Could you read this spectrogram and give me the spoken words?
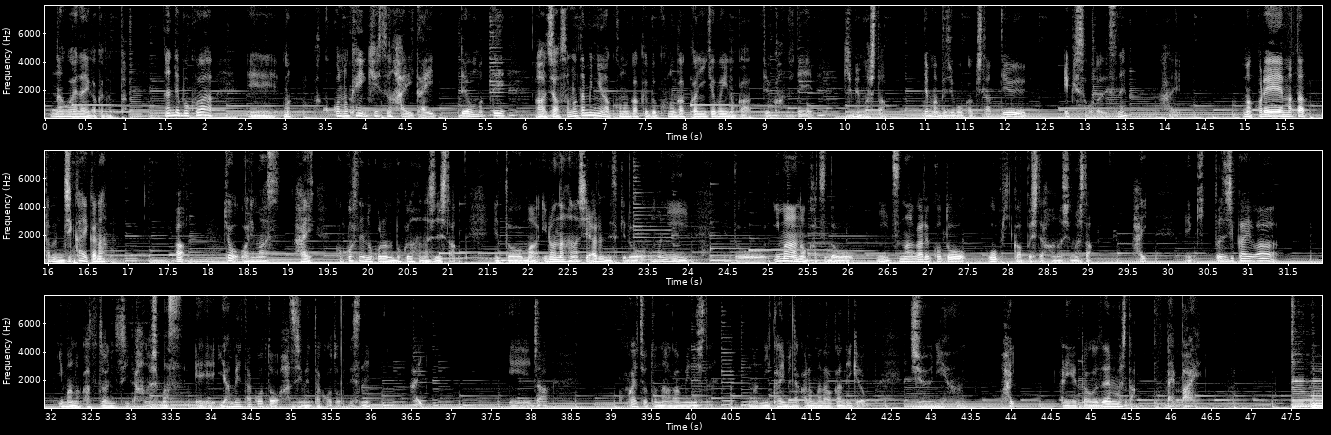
名古屋大学だった。なんで僕は、えー、ま、ここの研究室に入りたいって思ってあじゃあそのためにはこの学部この学科に行けばいいのかっていう感じで決めました。でまあ無事合格したっていうエピソードですね。はい。まあこれまた多分次回かな。あ今日終わります。はい。高校生の頃の僕の話でした。えっとまあいろんな話あるんですけど主に、えっと、今の活動につながることをピックアップして話しました。はい。えきっと次回は今の活動について話します、えー、やめたこと始めたことですね。はい、えー、じゃあ今回ちょっと長めでしたね、まあ、2回目だからまだわかんないけど。12分。はい。ありがとうございました。バイバイ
